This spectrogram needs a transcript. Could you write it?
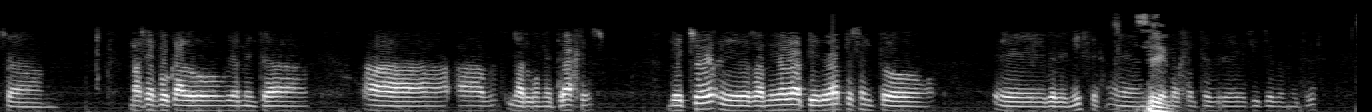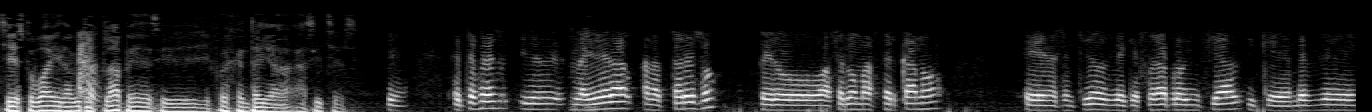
O sea, más enfocado obviamente a, a, a largometrajes. De hecho, eh, Ramiro de la Piedra presentó eh, Berenice en Sí. Emergentes de Sitges 2013. Sí, estuvo ahí David Esclapes y fue gente ahí a, a Sitges. Sí. Entonces, eh, la idea era adaptar eso, pero hacerlo más cercano eh, en el sentido de que fuera provincial y que en vez de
